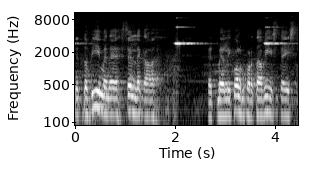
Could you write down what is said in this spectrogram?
Nyt on viimeinen sellekaa, että meillä oli 3 kortaa 15.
